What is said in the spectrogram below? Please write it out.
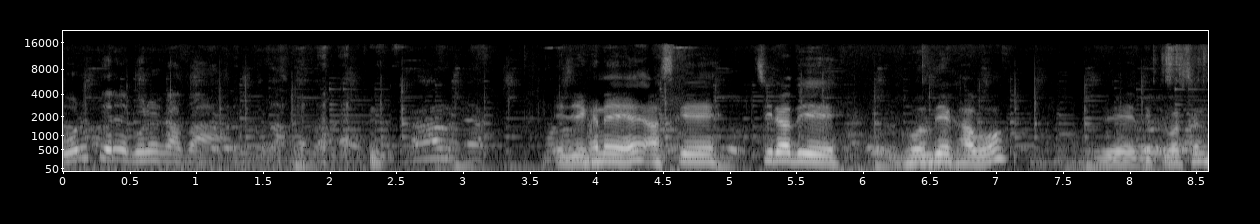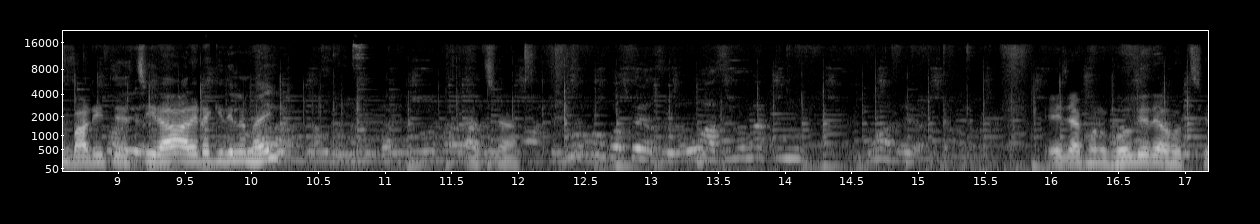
গরু তেরে গরুর রাজা। এই যে এখানে আজকে চিরা দিয়ে ঘোল দিয়ে খাব। যে দেখতে পাচ্ছেন বাড়িতে চিরা। আর এটা কি দিলেন ভাই? আচ্ছা। এই যে এখন ঘোল দিয়ে দেওয়া হচ্ছে।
